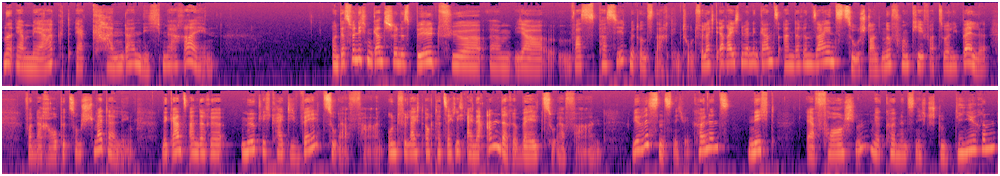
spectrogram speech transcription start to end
Ne, er merkt, er kann da nicht mehr rein. Und das finde ich ein ganz schönes Bild für, ähm, ja, was passiert mit uns nach dem Tod. Vielleicht erreichen wir einen ganz anderen Seinszustand, ne? vom Käfer zur Libelle, von der Raupe zum Schmetterling. Eine ganz andere Möglichkeit, die Welt zu erfahren und vielleicht auch tatsächlich eine andere Welt zu erfahren. Wir wissen es nicht, wir können es nicht erforschen, wir können es nicht studieren,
